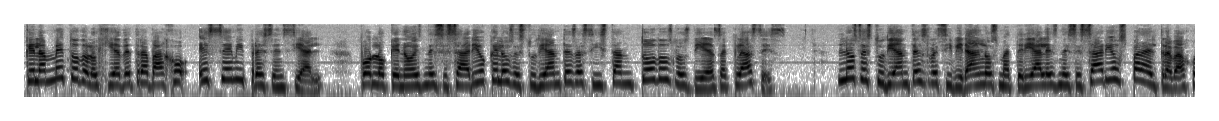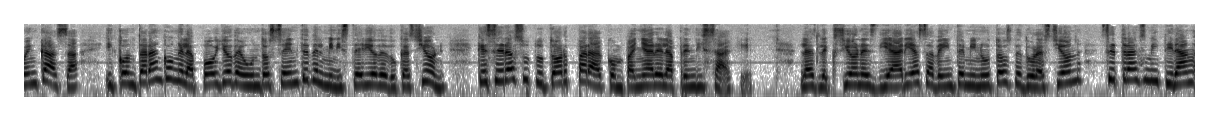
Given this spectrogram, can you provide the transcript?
que la metodología de trabajo es semipresencial, por lo que no es necesario que los estudiantes asistan todos los días a clases. Los estudiantes recibirán los materiales necesarios para el trabajo en casa y contarán con el apoyo de un docente del Ministerio de Educación, que será su tutor para acompañar el aprendizaje. Las lecciones diarias a 20 minutos de duración se transmitirán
